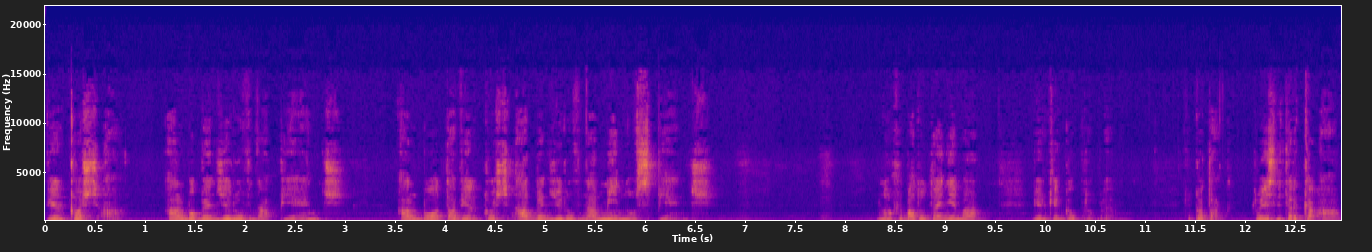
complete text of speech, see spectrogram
Wielkość a albo będzie równa 5, albo ta wielkość a będzie równa minus 5. No chyba tutaj nie ma wielkiego problemu. Tylko tak, tu jest literka a,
